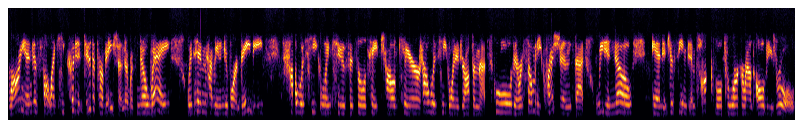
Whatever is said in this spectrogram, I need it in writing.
Ryan just felt like he couldn't do the probation. There was no way with him having a newborn baby. How was he going to facilitate child care? How was he going to drop him at school? There were so many questions that we didn't know, and it just seemed impossible to work around all these rules.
